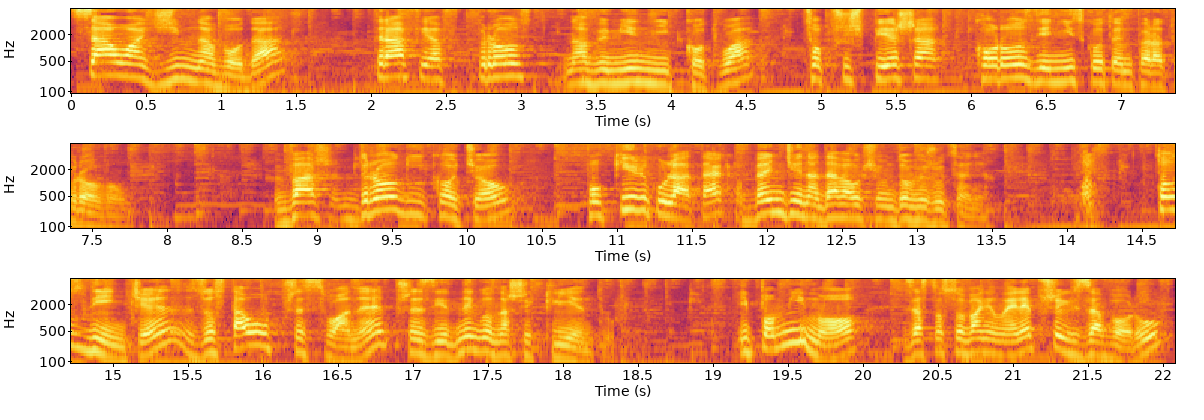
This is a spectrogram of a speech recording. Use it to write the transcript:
Cała zimna woda trafia wprost na wymiennik kotła, co przyspiesza korozję niskotemperaturową. Wasz drogi kocioł po kilku latach będzie nadawał się do wyrzucenia. To zdjęcie zostało przesłane przez jednego z naszych klientów. I pomimo zastosowania najlepszych zaworów,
